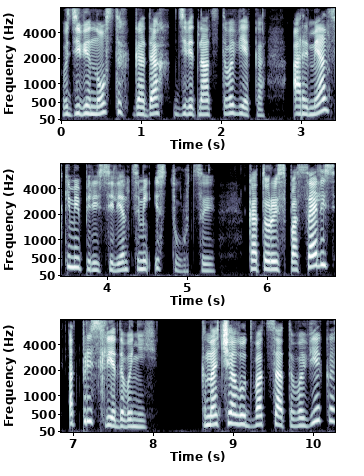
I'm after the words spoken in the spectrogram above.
в 90-х годах XIX века армянскими переселенцами из Турции, которые спасались от преследований. К началу XX века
